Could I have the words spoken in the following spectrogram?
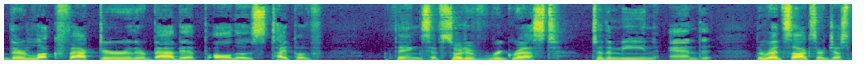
their luck factor, their BABIP, all those type of things have sort of regressed to the mean, and the, the Red Sox are just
